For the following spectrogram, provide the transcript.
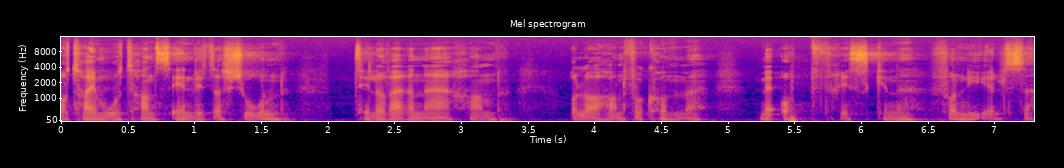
Å ta imot hans invitasjon til å være nær han og la han få komme med oppfriskende fornyelse.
